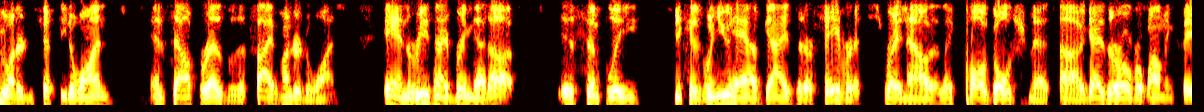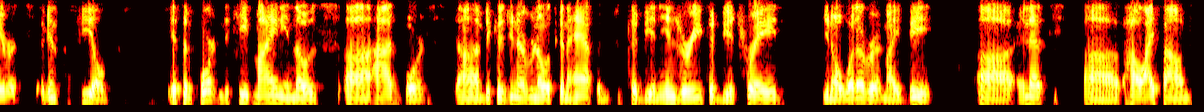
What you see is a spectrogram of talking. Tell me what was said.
250 to one, and Sal Perez was at 500 to one. And the reason I bring that up is simply because when you have guys that are favorites right now, like Paul Goldschmidt, uh, guys that are overwhelming favorites against the field, it's important to keep mining those uh, odds boards uh, because you never know what's going to happen. It could be an injury, could be a trade, you know, whatever it might be. Uh, and that's uh, how I found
